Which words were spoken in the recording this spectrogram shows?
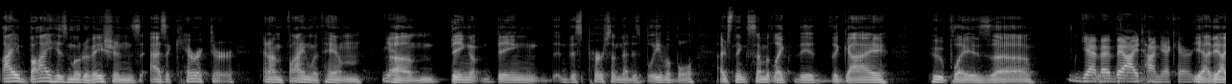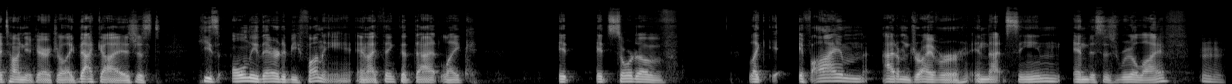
I buy his motivations as a character, and I'm fine with him Yeah. um, being a- being this person that is believable. I just think some of like the the guy who plays. Uh, Yeah, the, the I, Tonya character. yeah, the I, Tonya character, like that guy is just he's only there to be funny, and I think that that like it it sort of like if I'm Adam Driver in that scene and this is real life, Mhm.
